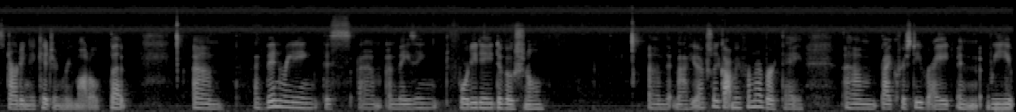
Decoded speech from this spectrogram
starting a kitchen remodel. But um, I've been reading this um, amazing 40 day devotional um, that Matthew actually got me for my birthday um, by Christy Wright, and we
